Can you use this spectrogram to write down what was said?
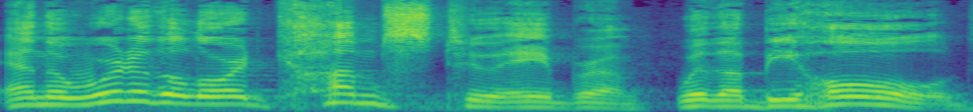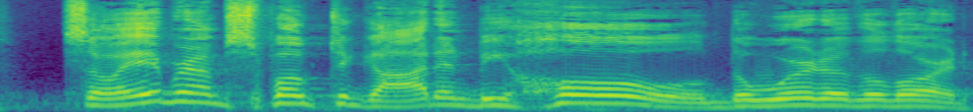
and the word of the Lord comes to Abram with a behold. So Abraham spoke to God, and behold, the word of the Lord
